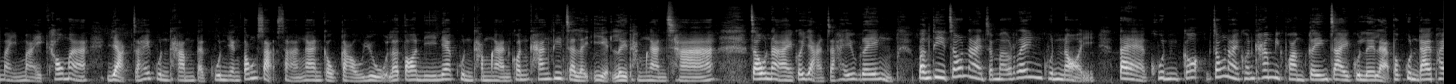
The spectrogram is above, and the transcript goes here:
ใหม่ ๆ เข้ามา อยากจะให้คุณทำแต่คุณยังต้องสะสางานเก่าๆอยู่ แล้วตอนนี้เนี่ยคุณทำงานค่อนข้างที่จะละเอียดเลยทำงานช้า เจ้านายก็อยากจะให้เร่ง บางทีเจ้านายจะมาเร่งคุณหน่อย แต่คุณก็เจ้านายค่อนข้างมีความเกรงใจคุณเลยแหละเพราะคุณได้ไพ่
